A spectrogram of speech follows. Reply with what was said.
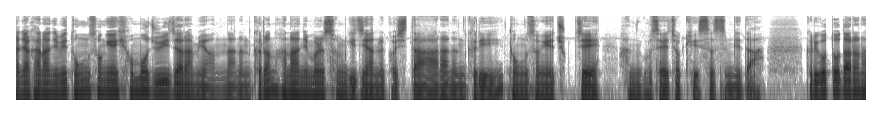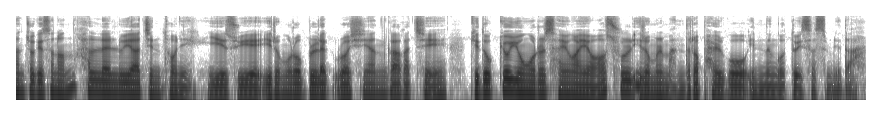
만약 하나님이 동성애 혐오주의자라면 나는 그런 하나님을 섬기지 않을 것이다. 라는 글이 동성애 축제 한 곳에 적혀 있었습니다. 그리고 또 다른 한쪽에서는 할렐루야 진토닉, 예수의 이름으로 블랙 러시안과 같이 기독교 용어를 사용하여 술 이름을 만들어 팔고 있는 곳도 있었습니다.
